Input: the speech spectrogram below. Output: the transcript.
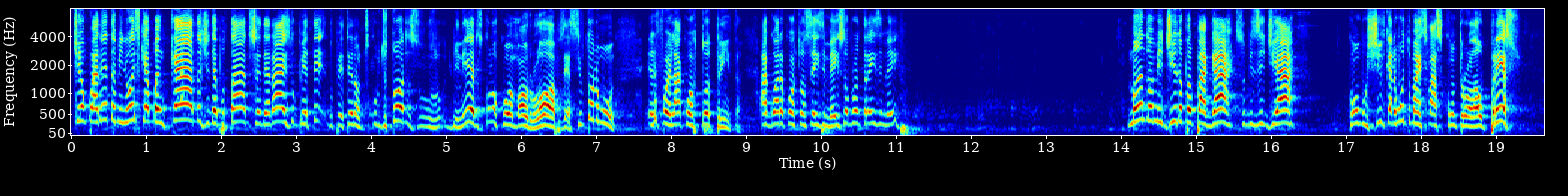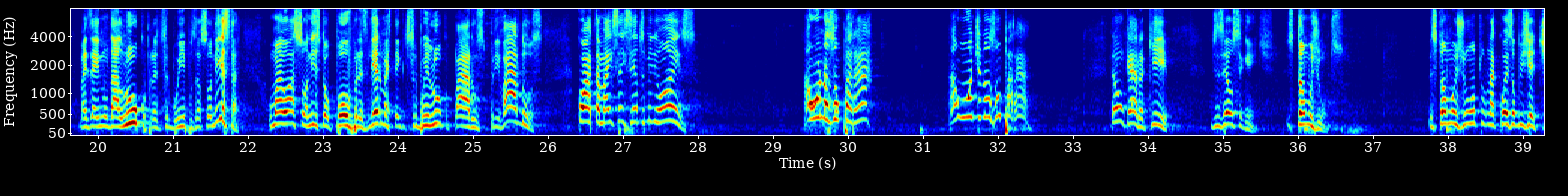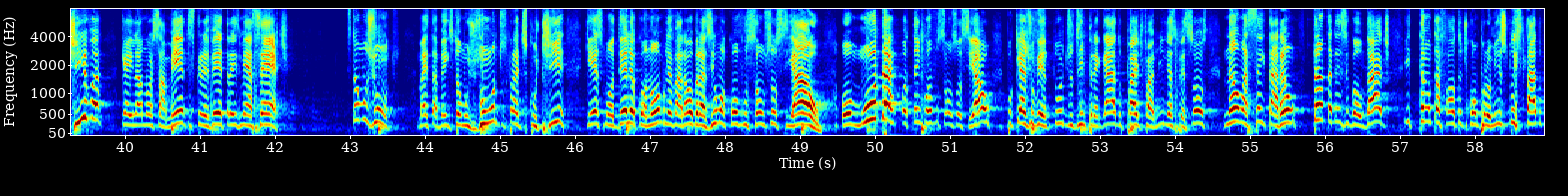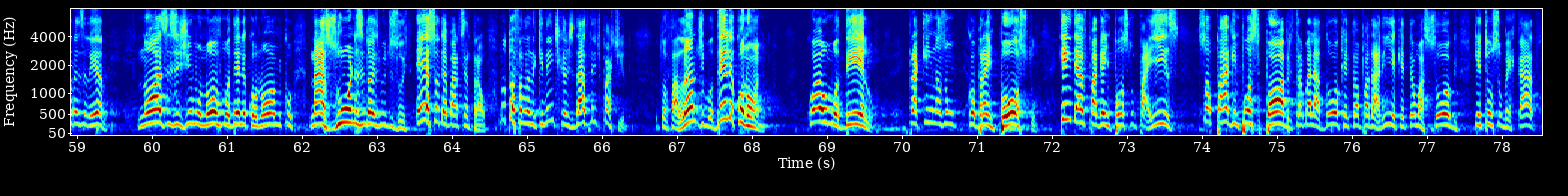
Tinham 40 milhões que a bancada de deputados federais do PT, do PT não, desculpe, de todos os mineiros, colocou Mauro Lopes, é Silvio, todo mundo. Ele foi lá, cortou 30. Agora cortou 6,5, sobrou 3,5. Manda uma medida para pagar, subsidiar combustível, que era muito mais fácil controlar o preço, mas aí não dá lucro para distribuir para os acionistas. O maior acionista é o povo brasileiro, mas tem que distribuir lucro para os privados. Corta mais 600 milhões. Aonde nós vamos parar? Aonde nós vamos parar? Então, quero aqui dizer o seguinte: estamos juntos. Estamos juntos na coisa objetiva, que é ir lá no orçamento, escrever 367. Estamos juntos. Mas também estamos juntos para discutir que esse modelo econômico levará o Brasil uma convulsão social. Ou muda ou tem convulsão social, porque a juventude, os desempregados, o pai de família, as pessoas não aceitarão tanta desigualdade e tanta falta de compromisso do Estado brasileiro. Nós exigimos um novo modelo econômico nas urnas em 2018. Esse é o debate central. Não estou falando aqui nem de candidato nem de partido. Estou falando de modelo econômico. Qual é o modelo? Para quem nós vamos cobrar imposto? Quem deve pagar imposto no país? Só paga imposto pobre, trabalhador, quem tem uma padaria, quem tem um açougue, quem tem um supermercado.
